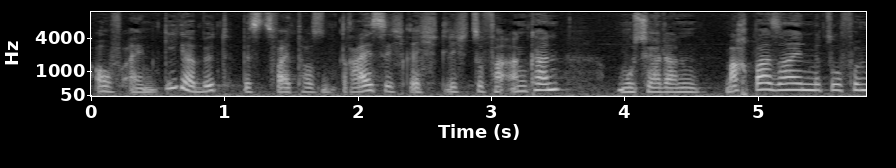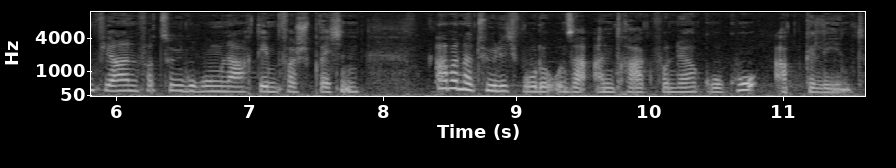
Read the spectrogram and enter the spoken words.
auf ein Gigabit bis 2030 rechtlich zu verankern. Muss ja dann machbar sein mit so fünf Jahren Verzögerung nach dem Versprechen. Aber natürlich wurde unser Antrag von der GroKo abgelehnt.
